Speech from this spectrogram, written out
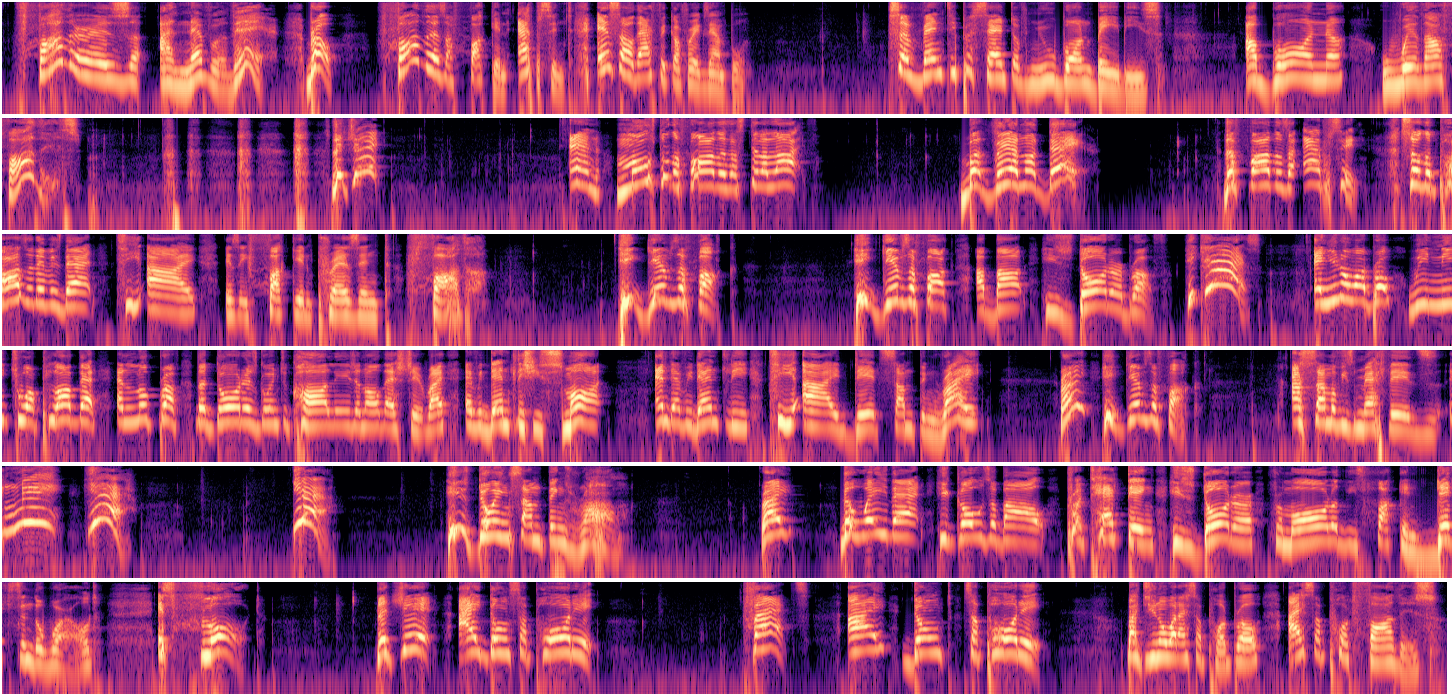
fathers are never there. Bro, fathers are fucking absent. In South Africa, for example, 70% of newborn babies are born without fathers. Legit. And most of the fathers are still alive. But they are not there. The fathers are absent. So the positive is that T.I. is a fucking present father. He gives a fuck. He gives a fuck about his daughter, bruv. He cares. And you know what, bro? We need to applaud that. And look, bro, the daughter is going to college and all that shit, right? Evidently, she's smart. And evidently, T.I. did something right. Right? He gives a fuck. Are some of his methods, yeah. Yeah. He's doing some things wrong. Right? The way that he goes about protecting his daughter from all of these fucking dicks in the world is flawed. Legit. I don't support it. Facts. I don't support it. But do you know what I support, bro? I support fathers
